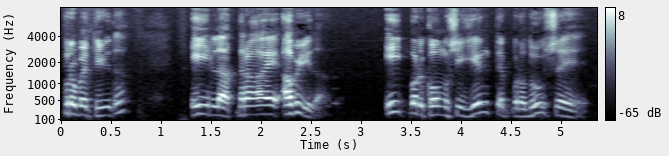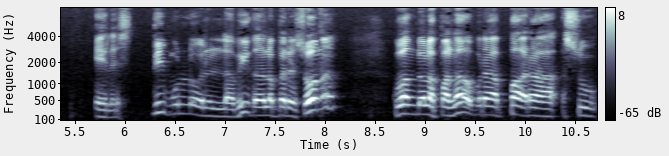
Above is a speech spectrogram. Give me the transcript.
prometida y la trae a vida. Y por consiguiente produce el estímulo en la vida de la persona cuando la palabra para su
